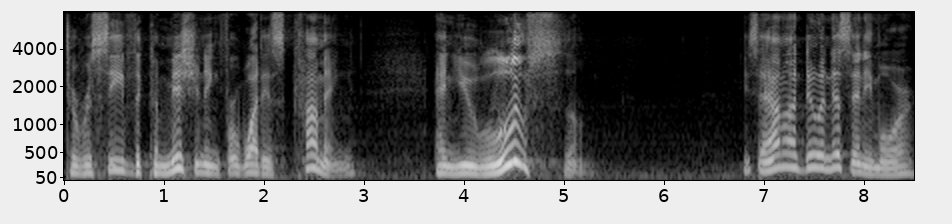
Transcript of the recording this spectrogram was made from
to receive the commissioning for what is coming, and you loose them, you say, I'm not doing this anymore.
